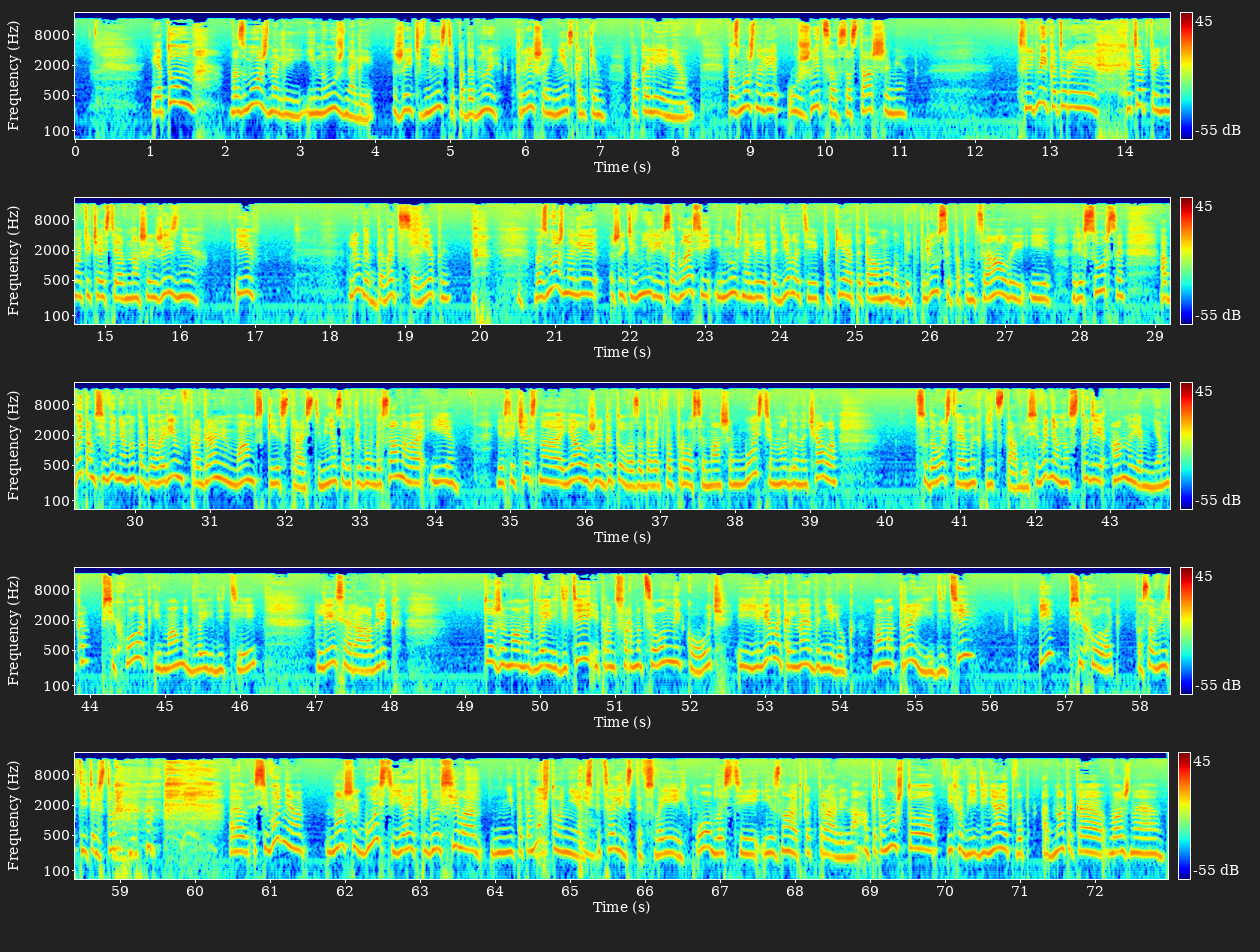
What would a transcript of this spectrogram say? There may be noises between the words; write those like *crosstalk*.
И о том, возможно ли и нужно ли жить вместе под одной крышей нескольким поколениям. Возможно ли ужиться со старшими, с людьми, которые хотят принимать участие в нашей жизни и любят давать советы. Возможно ли жить в мире и согласии, и нужно ли это делать, и какие от этого могут быть плюсы, потенциалы и ресурсы. Об этом сегодня мы поговорим в программе «Мамские страсти». Меня зовут Любовь Гасанова, и, если честно, я уже готова задавать вопросы нашим гостям, но для начала с удовольствием их представлю. Сегодня у нас в студии Анна Ямненко, психолог и мама двоих детей, Леся Равлик, тоже мама двоих детей и трансформационный коуч, и Елена Кольная-Данилюк, мама троих детей и психолог по совместительству. *laughs* Э, Сегодня наши гости, я их пригласила не потому, что они специалисты в своей области и знают, как правильно, а потому что их объединяет вот одна такая важная,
